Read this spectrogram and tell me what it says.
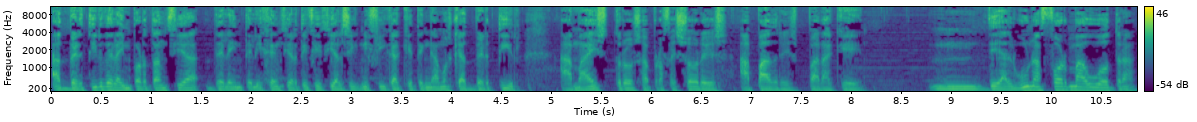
advertir de la importancia de la inteligencia artificial significa que tengamos que advertir a maestros, a profesores, a padres, para que mm, de alguna forma u otra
